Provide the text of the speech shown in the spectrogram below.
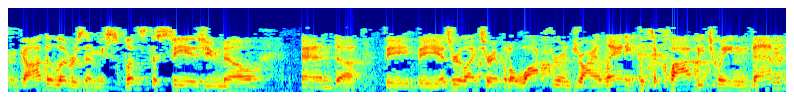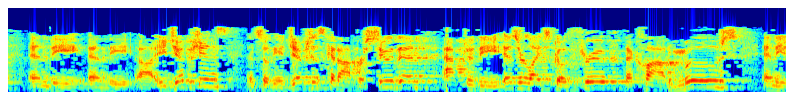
And God delivers them. He splits the sea, as you know, and uh, the the Israelites are able to walk through in dry land. He puts a cloud between them and the and the uh, Egyptians, and so the Egyptians cannot pursue them. After the Israelites go through, that cloud moves, and the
